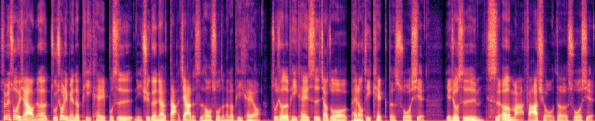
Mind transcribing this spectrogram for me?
顺便说一下哦，那个足球里面的 PK 不是你去跟人家打架的时候说的那个 PK 哦，足球的 PK 是叫做 Penalty Kick 的缩写，也就是十二码罚球的缩写。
